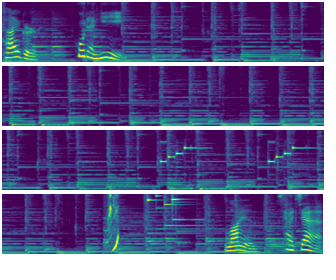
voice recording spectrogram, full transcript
tiger, 호랑이, lion, 사자,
